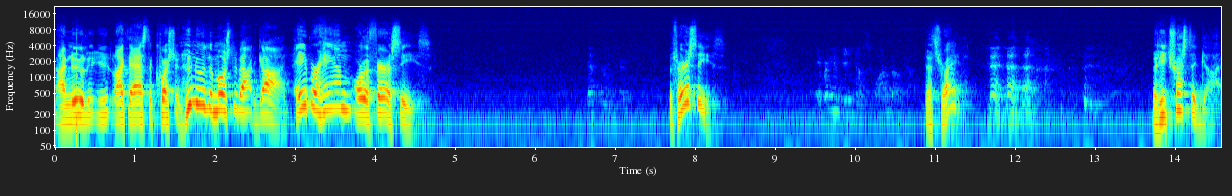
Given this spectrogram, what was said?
I knew, you'd like to ask the question who knew the most about God, Abraham or the Pharisees? The Pharisees. Abraham didn't know squat about God. That's right. But he trusted God.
